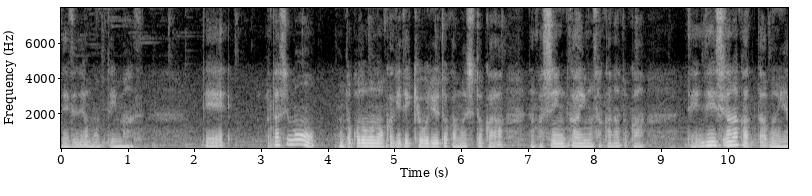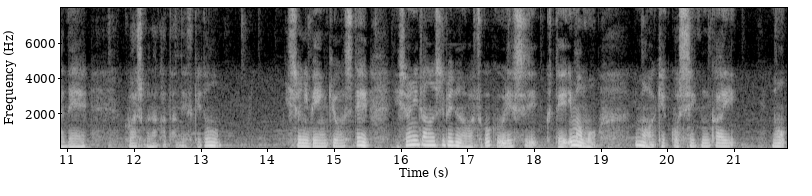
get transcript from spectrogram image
常々思っています。で私も本当子供のおかげで恐竜とか虫とかなんか深海の魚とか全然知らなかった分野で詳しくなかったんですけど一緒に勉強して一緒に楽しめるのがすごく嬉しくて今も今は結構深海の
